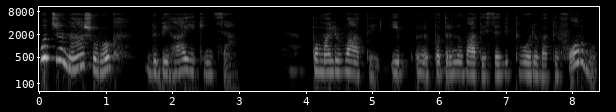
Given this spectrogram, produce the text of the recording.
Отже, наш урок добігає кінця. Помалювати і е, потренуватися відтворювати форму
